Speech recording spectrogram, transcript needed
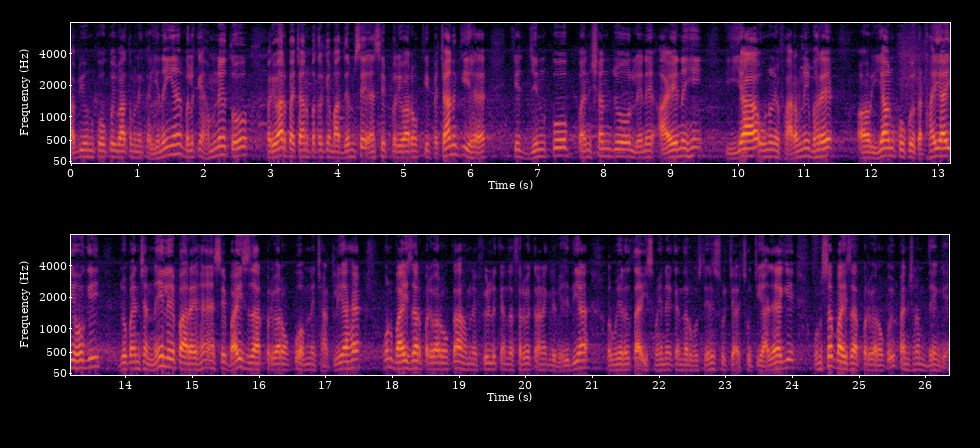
अभी उनको कोई बात हमने कही नहीं है, बल्कि हमने तो परिवार पहचान पत्र के माध्यम से ऐसे परिवारों की पहचान की है कि जिनको पेंशन जो लेने आए नहीं, या उन्होंने फार्म नहीं भरे, और या उनको कोई कठिनाई आई होगी जो पेंशन नहीं ले पा रहे हैं ऐसे 22,000 परिवारों को हमने छांट लिया है। उन 22,000 परिवारों का हमने फ़ील्ड के अंदर सर्वे कराने के लिए भेज दिया और मुझे लगता है इस महीने के अंदर सूची सूची आ जाएगी। उन सब 22,000 परिवारों को भी पेंशन हम देंगे।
